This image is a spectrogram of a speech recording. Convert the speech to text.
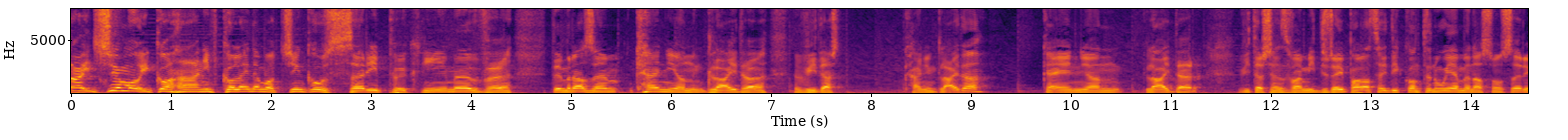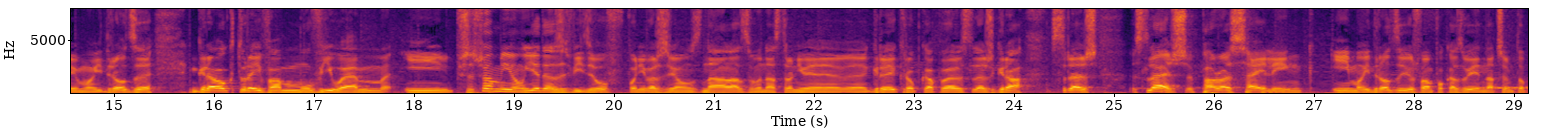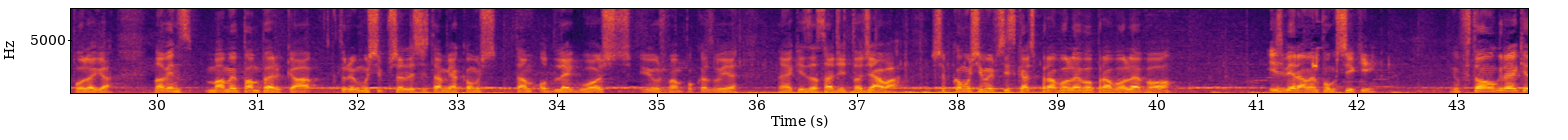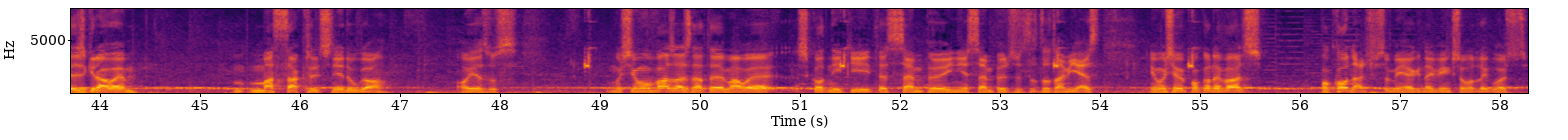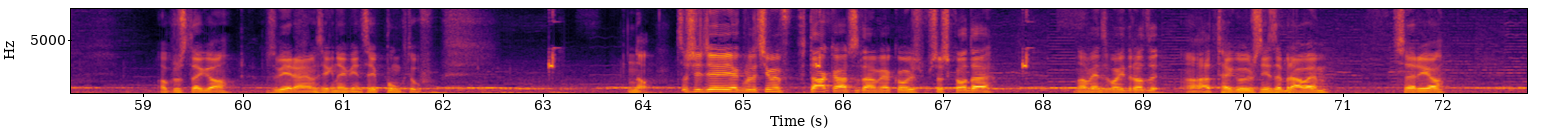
Witajcie moi kochani w kolejnym odcinku z serii Pyknijmy w tym razem Canyon Glider. Witasz... Canyon Glider? Canyon Glider. Wita się z wami DJ Palisade i kontynuujemy naszą serię moi drodzy. Gra, o której wam mówiłem i przysłał mi ją jeden z widzów, ponieważ ją znalazł na stronie e, gry.pl slash gra slash, slash parasailing i moi drodzy już wam pokazuję na czym to polega. No więc mamy pamperka, który musi przelecieć tam jakąś tam odległość i już wam pokazuję na jakiej zasadzie to działa. Szybko musimy wciskać prawo, lewo, prawo, lewo i zbieramy punkciki. W tą grę kiedyś grałem masakrycznie długo. O Jezus. Musimy uważać na te małe szkodniki, te sępy i nie sępy, czy co to tam jest. I musimy pokonywać, pokonać w sumie jak największą odległość. Oprócz tego, zbierając jak najwięcej punktów. No, co się dzieje jak wlecimy w ptaka, czy tam jakąś przeszkodę? No więc moi drodzy, a tego już nie zebrałem. Serio.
